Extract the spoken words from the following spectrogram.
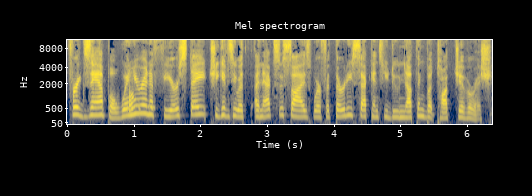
For example, when oh. you're in a fear state, she gives you a, an exercise where for 30 seconds you do nothing but talk gibberish.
